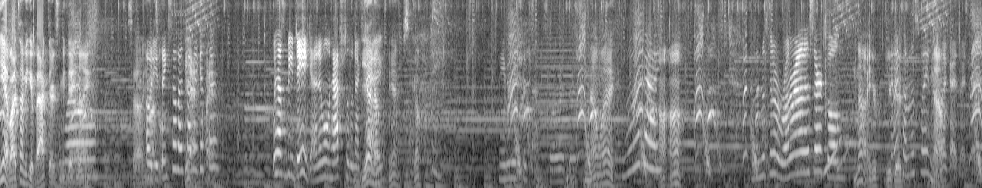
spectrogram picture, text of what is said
Yeah, by the time you get back there, it's gonna be day and night. So. You Oh, do you well- think so? By the time Yeah, I get there, yeah. It has to be day again. It won't hatch till the next Yeah, day. no. Yeah, just go. Maybe we should fast forward this. No way. Okay. Uh-uh. I'm just gonna run around in a circle. No, you're you're Can I good. come this way? No, No. that guy's right there.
